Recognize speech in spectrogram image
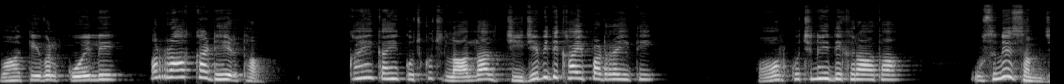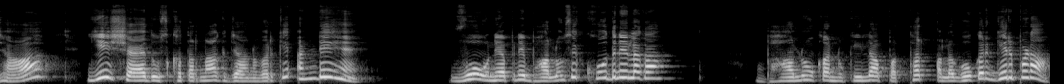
वहाँ केवल कोयले और राख का ढेर था। कहीं कहीं कुछ कुछ लाल लाल चीज़ें भी दिखाई पड़ रही थी और कुछ नहीं दिख रहा था। उसने समझा ये शायद उस खतरनाक जानवर के अंडे हैं। वो उन्हें अपने भालों से खोदने लगा। भालों का नुकीला पत्थर अलग होकर गिर पड़ा।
